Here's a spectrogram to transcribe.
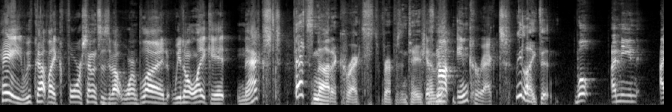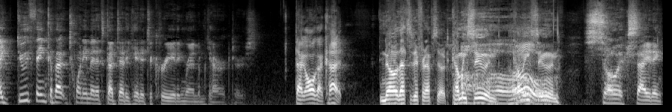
hey, we've got like four sentences about Warm Blood. We don't like it. Next, That's not a correct representation. it's of not It. incorrect. We liked it. Well, I mean, I do think about 20 minutes got dedicated to creating random characters. That all got cut. No, that's a different episode. Coming soon. Coming Oh. soon. So exciting!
